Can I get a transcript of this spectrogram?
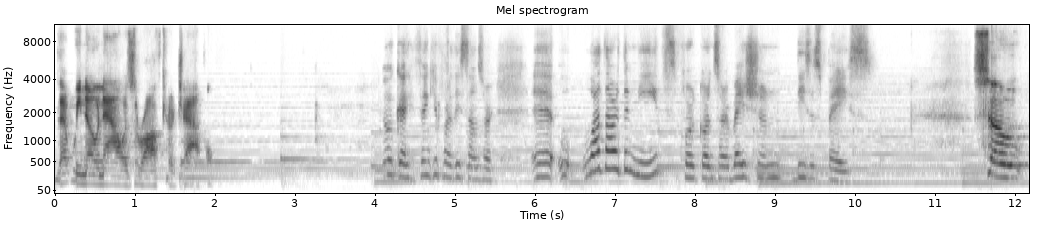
that we know now as the Rothko Chapel. Okay, thank you for this answer. Uh, what are the needs for conservation this space? So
